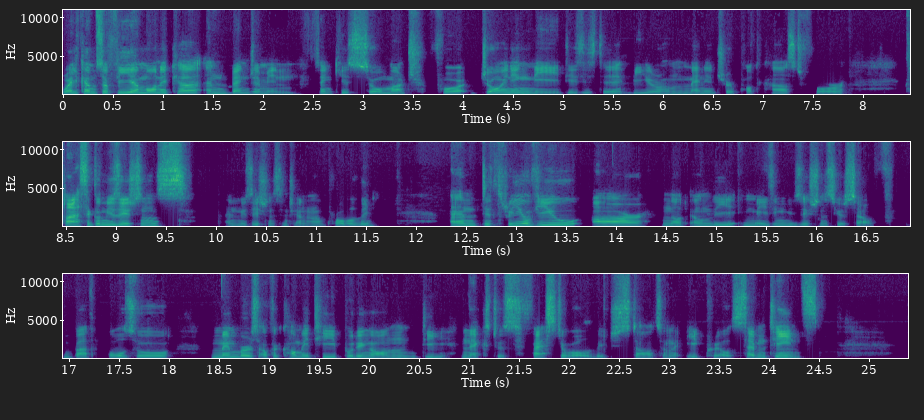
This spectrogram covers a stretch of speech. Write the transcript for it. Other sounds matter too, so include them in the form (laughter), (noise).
Welcome, Sophia, Monica, and Benjamin. Thank you so much for joining me. This is the Be Your Own Manager podcast for classical musicians and musicians in general, probably. And the three of you are not only amazing musicians yourself, but also members of a committee putting on the Nexus Festival, which starts on April 17th.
